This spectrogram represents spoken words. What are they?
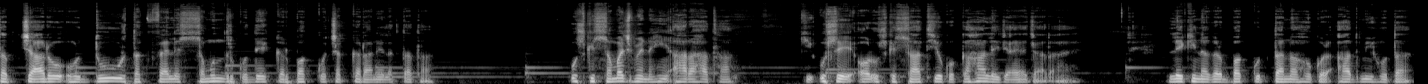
तब चारों ओर दूर तक फैले समुद्र को देखकर बक को चक्कर आने लगता था। उसकी समझ में नहीं आ रहा था कि उसे और उसके साथियों को कहाँ ले जाया जा रहा है। लेकिन अगर बक कुत्ता न होकर आदमी होता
